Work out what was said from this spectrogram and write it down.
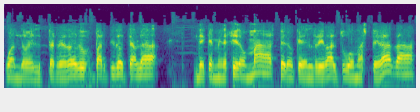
cuando el perdedor de un partido te habla de que merecieron más, pero que el rival tuvo más pegada,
